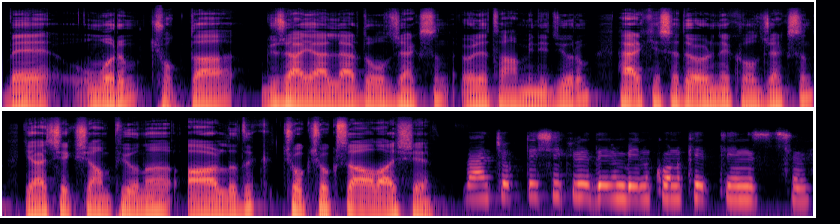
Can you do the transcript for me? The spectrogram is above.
ve umarım çok daha güzel yerlerde olacaksın. Öyle tahmin ediyorum. Herkese de örnek olacaksın. Gerçek şampiyona ağırladık. Çok çok sağ ol Ayşe. Ben çok teşekkür ederim beni konuk ettiğiniz için.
